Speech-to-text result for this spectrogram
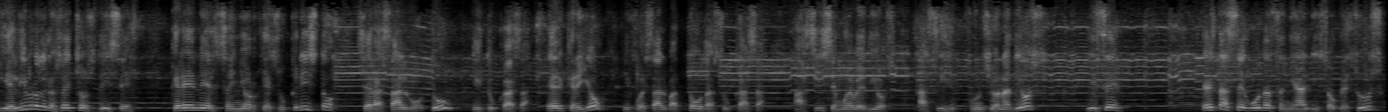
Y el libro de los Hechos dice, cree en el Señor Jesucristo, será salvo tú y tu casa. Él creyó y fue salva toda su casa. Así se mueve Dios, así funciona Dios. Dice, esta segunda señal hizo Jesús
